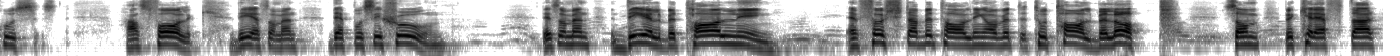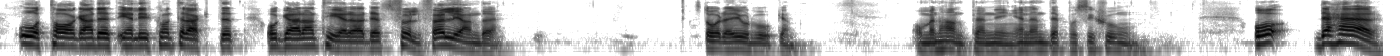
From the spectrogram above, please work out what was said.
hos hans folk, det är som en deposition. Det är som en delbetalning, en första betalning av ett totalbelopp som bekräftar åtagandet enligt kontraktet och garanterar dess fullföljande. Står det i ordboken. Om en handpenning eller en deposition. Och det här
